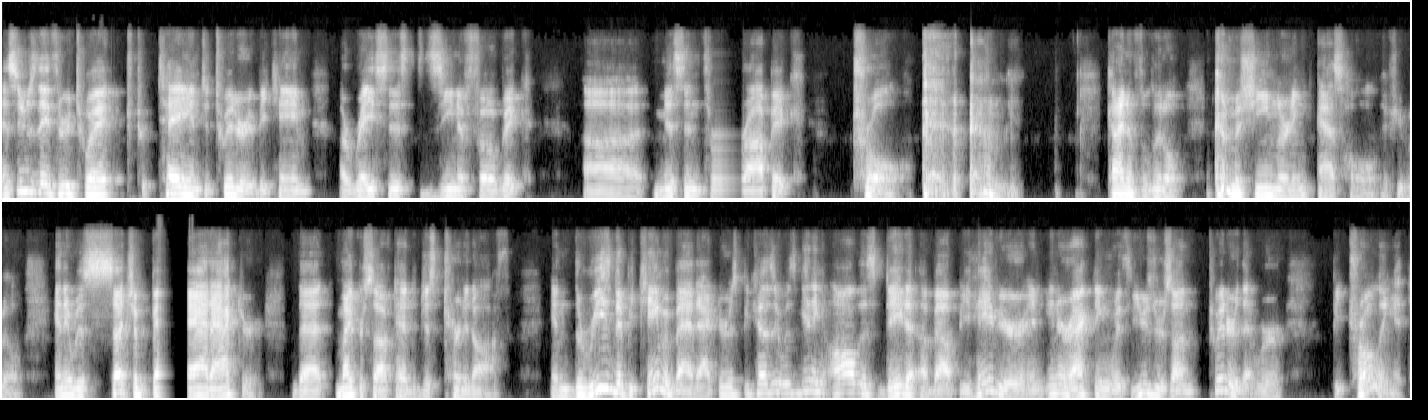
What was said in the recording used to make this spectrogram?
as soon as they threw Tay into Twitter, it became a racist, xenophobic, uh, misanthropic troll. kind of a little machine learning asshole, if you will. And it was such a bad actor that Microsoft had to just turn it off. And the reason it became a bad actor is because it was getting all this data about behavior and interacting with users on Twitter that were trolling it.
